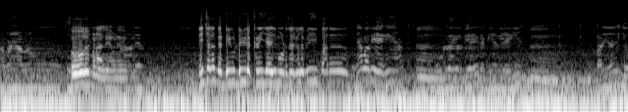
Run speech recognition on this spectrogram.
ਆਪਣੇ ਆਪ ਨੂੰ ਸੋਲ ਬਣਾ ਲਿਆ ਉਹਨੇ। ਲਿਆ। ਨਹੀਂ ਚਲੋ ਗੱਡੀ ਗੁੱਡੀ ਵੀ ਰੱਖਣੀ ਚਾਹੀਦੀ ਮੋਟਰਸਾਈਕਲ ਵੀ ਪਰ ਇਹਨਾਂ ਪਾ ਵੀ ਹੈਗੀਆਂ ਹਾਂ, ਮੋਟਰਸਾਈਕਲ ਵੀ ਹੈਗੇ ਗੱਡੀਆਂ ਵੀ ਹੈਗੀਆਂ। ਹਾਂ, ਪਰ ਇਹਨਾਂ ਦੀ ਜੋ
